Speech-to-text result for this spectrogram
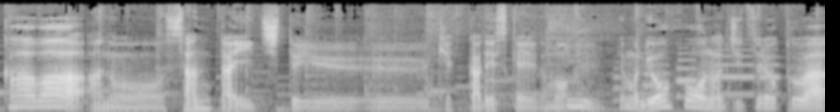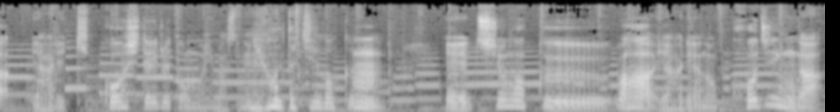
果はあの3対1という結果ですけれども、うん、でも両方の実力はやはり拮抗していると思いますね。日本と中国。うんえー、中国はやはりあの個人が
